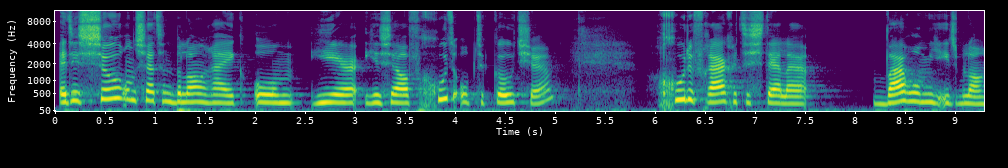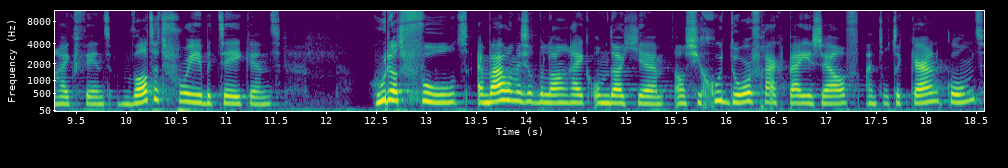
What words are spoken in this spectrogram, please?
het is zo ontzettend belangrijk om hier jezelf goed op te coachen, goede vragen te stellen waarom je iets belangrijk vindt, wat het voor je betekent, hoe dat voelt. En waarom is het belangrijk? Omdat je, als je goed doorvraagt bij jezelf en tot de kern komt,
